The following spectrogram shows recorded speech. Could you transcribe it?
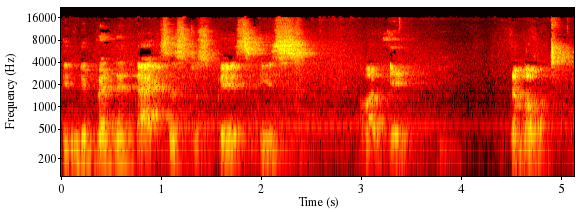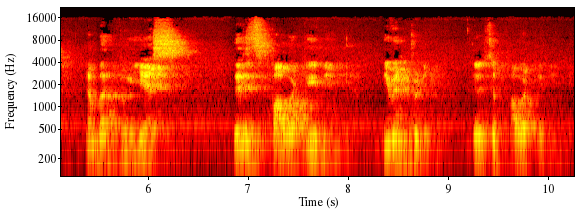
independent access to space is our aim. Number one. Number two, yes, there is poverty in India. Even today, there is a poverty in India.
